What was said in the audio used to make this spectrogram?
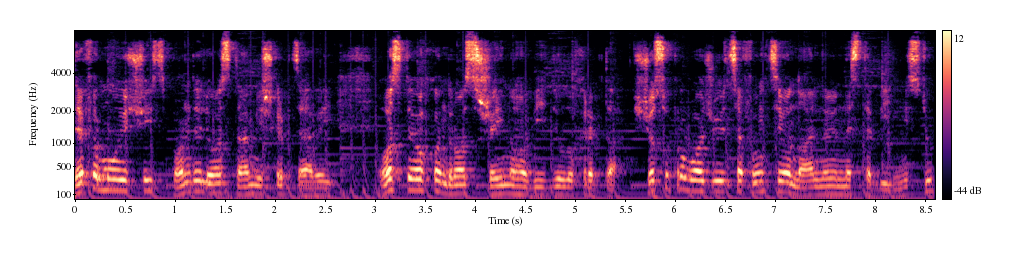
Деформуючий спондильоз та міжхребцевий остеохондроз шийного відділу хребта, що супроводжується функціональною нестабільністю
